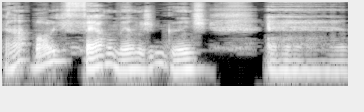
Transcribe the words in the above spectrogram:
É uma bola de ferro mesmo, gigante. É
